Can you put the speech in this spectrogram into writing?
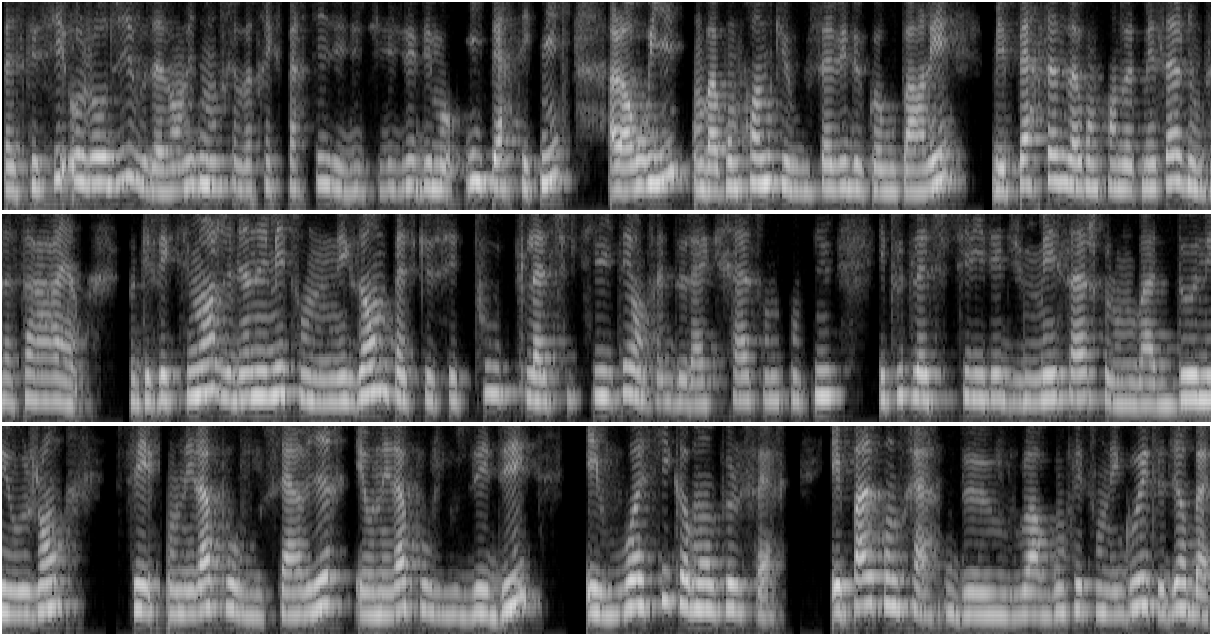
Parce que si aujourd'hui vous avez envie de montrer votre expertise et d'utiliser des mots hyper techniques, alors oui, on va comprendre que vous savez de quoi vous parlez, mais personne ne va comprendre votre message, donc ça sert à rien. Donc effectivement, j'ai bien aimé ton exemple parce que c'est toute la subtilité en fait de la création de contenu et toute la subtilité du message que l'on va donner aux gens. C'est on est là pour vous servir et on est là pour vous aider et voici comment on peut le faire. Et pas le contraire, de vouloir gonfler son ego et te dire, bah,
